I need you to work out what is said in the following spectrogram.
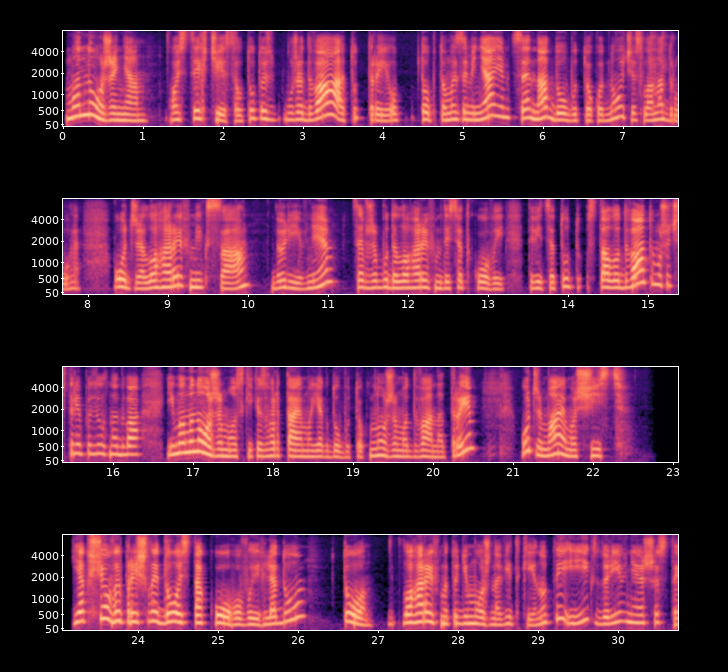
множення ось цих чисел. Тут ось вже 2, а тут 3. Тобто ми заміняємо це на добуток одного числа на друге. Отже, логарифм х дорівнює. Це вже буде логарифм десятковий. Дивіться, тут стало 2, тому що 4 поділити на 2. І ми множимо, оскільки згортаємо як добуток, множимо 2 на 3. Отже, маємо 6. Якщо ви прийшли до ось такого вигляду, то логарифми тоді можна відкинути, і х дорівнює 6.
